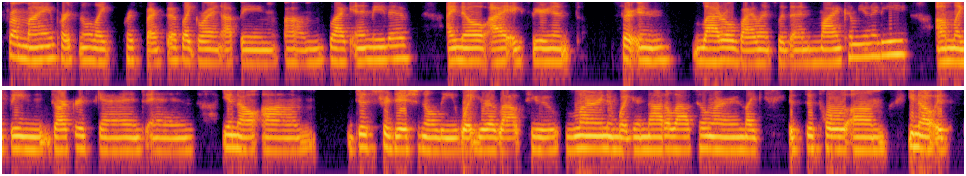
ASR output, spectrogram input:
from my personal like perspective, like growing up being um, black and native, I know I experienced certain lateral violence within my community, um, like being darker skinned and, you know, um, just traditionally what you're allowed to learn and what you're not allowed to learn. Like it's this whole, um, you know, it's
